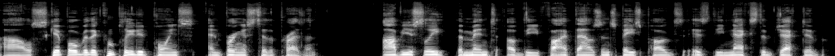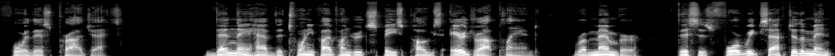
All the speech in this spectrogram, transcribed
I'll skip over the completed points and bring us to the present. Obviously, the mint of the 5000 Space Pugs is the next objective for this project. Then they have the 2500 Space Pugs airdrop planned, Remember, this is four weeks after the mint,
